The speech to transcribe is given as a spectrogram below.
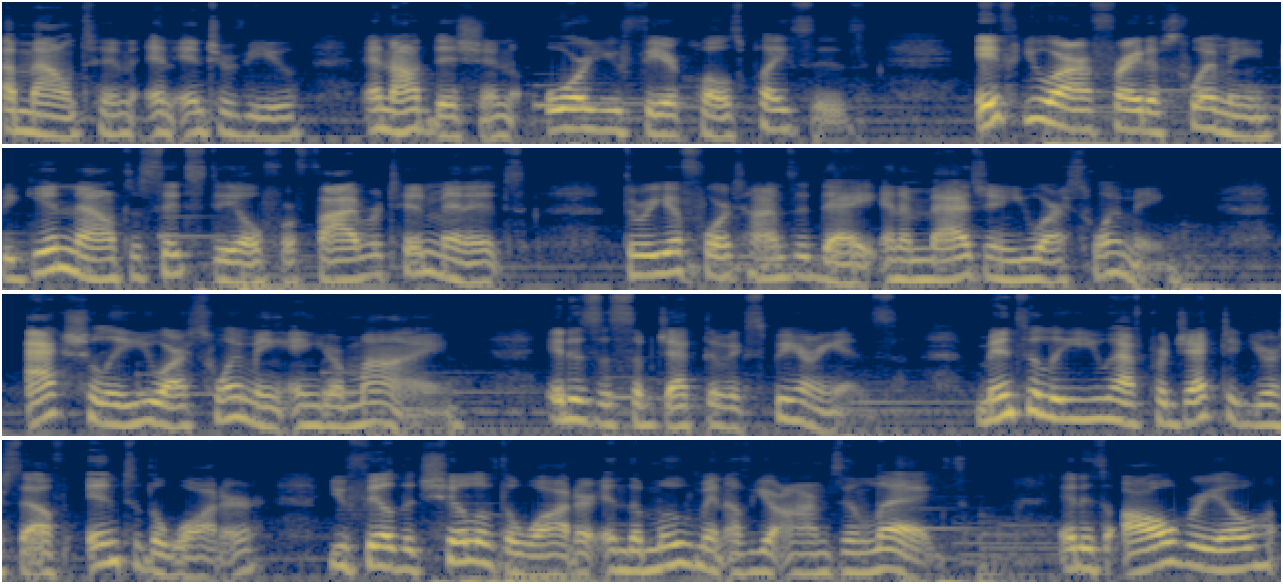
a mountain, an interview, an audition, or you fear closed places. If you are afraid of swimming, begin now to sit still for five or ten minutes, three or four times a day, and imagine you are swimming. Actually, you are swimming in your mind. It is a subjective experience. Mentally, you have projected yourself into the water. You feel the chill of the water and the movement of your arms and legs. It is all real,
